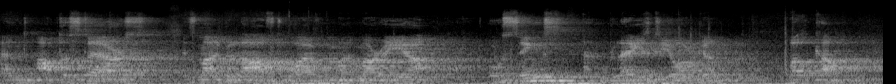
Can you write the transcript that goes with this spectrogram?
and up the stairs is my beloved wife Maria, who sings and plays the organ. Welcome.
